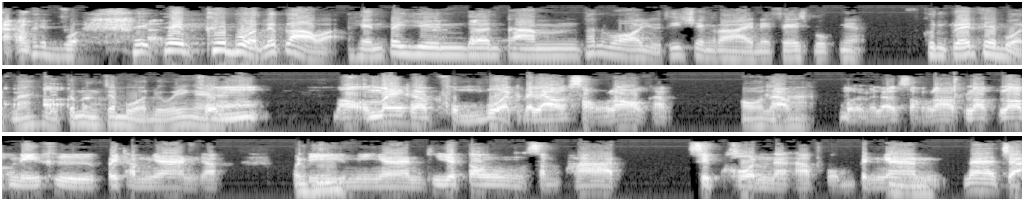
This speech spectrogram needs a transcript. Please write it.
ครับเคยบวชเคยเคยเคยบวชหรือเปล่าอะ เห็นไปยืนเดินตามท่านวออยู่ที่เชียงรายใน Facebook เนี่ย คุณเกรซเคยบวชไหมหรือกำลังจะบวชหรือว่ายังไงผมบอกไม่ครับ ผมบวชไปแล้วสองรอบครับอ๋อเหรครัอบฮะบวชไปแล้วสองรอบรอบรอบนี้คือไปทำงานครับพอดีอือฮึมีงานที่จะต้องสัมภาษณ์สิบคนนะครับผมเป็นงานอืมน่าจะ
